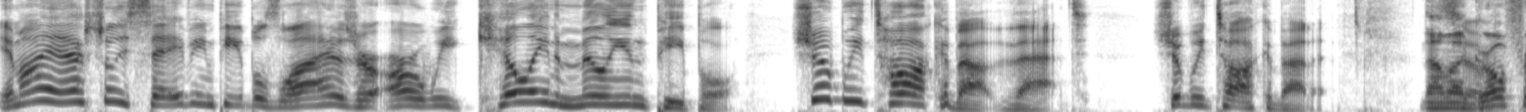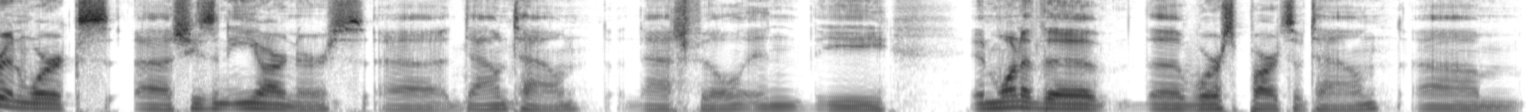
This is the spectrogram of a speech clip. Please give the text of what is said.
Am I actually saving people's lives or are we killing a million people? Should we talk about that? Should we talk about it? Now, my So- girlfriend works. Uh, she's an ER nurse uh, downtown Nashville, in the in one of the the worst parts of town. Um,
